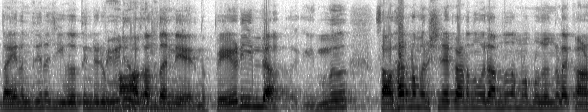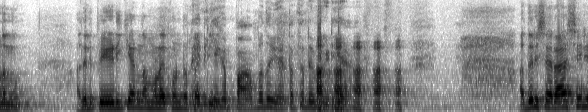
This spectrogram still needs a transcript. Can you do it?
ദൈനംദിന ജീവിതത്തിന്റെ ഒരു ഭാഗം തന്നെയായിരുന്നു. പേടിയില്ല. ഇന്ന് സാധാരണ മനുഷ്യനെ കാണുന്ന പോലെ അന്ന് നമ്മൾ മൃഗങ്ങളെ കാണുന്നു. അതിൽ പേടിക്കാൻ നമ്മളെ കൊണ്ട് പറ്റില്ല അതിൽ ശരാശരി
